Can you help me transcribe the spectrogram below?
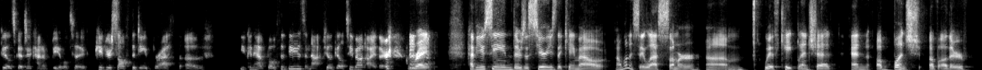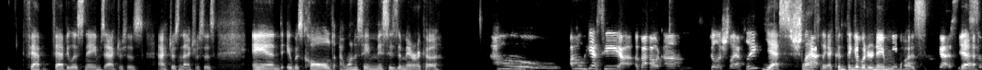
feels good to kind of be able to give yourself the deep breath of you can have both of these and not feel guilty about either. right. Have you seen there's a series that came out, I want to say last summer, um, with Cate Blanchett and a bunch of other fab- fabulous names, actresses, actors and actresses. And it was called, I want to say Mrs. America. Oh, yes, yeah, about um Phyllis Schlafly. Yes, Schlafly. Yeah. I couldn't think of what her name was. Yes, yeah, so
